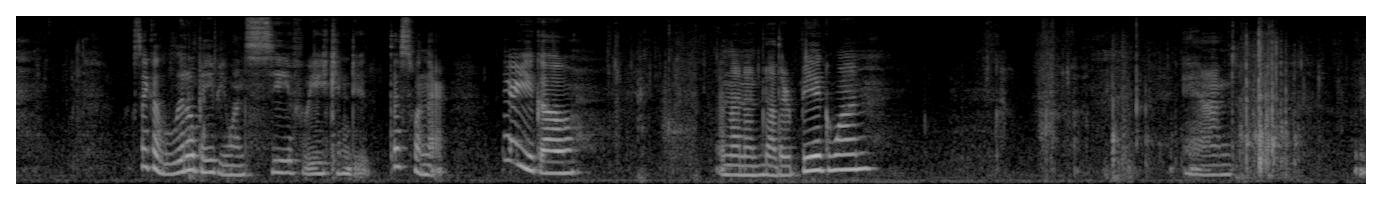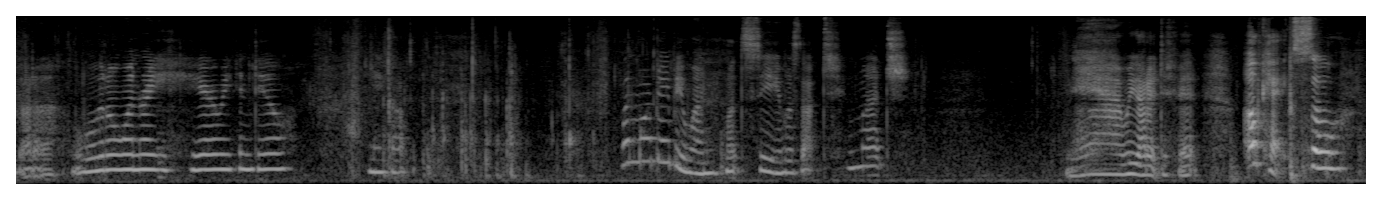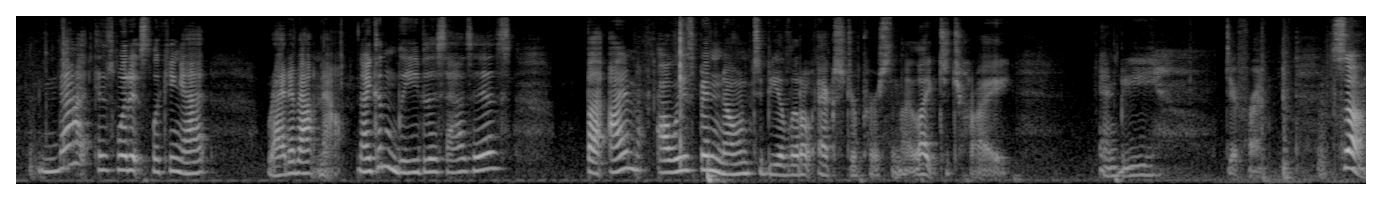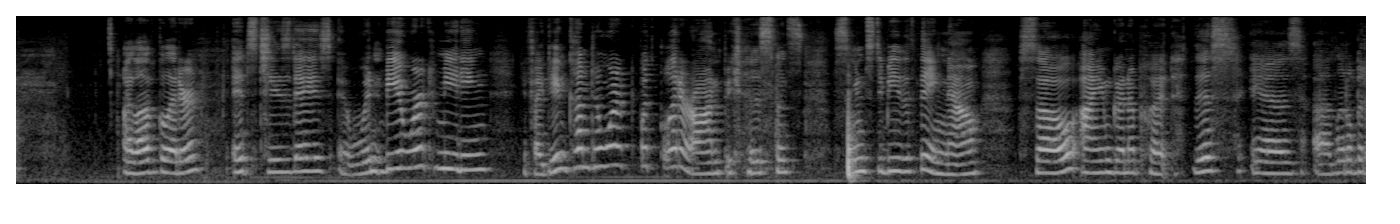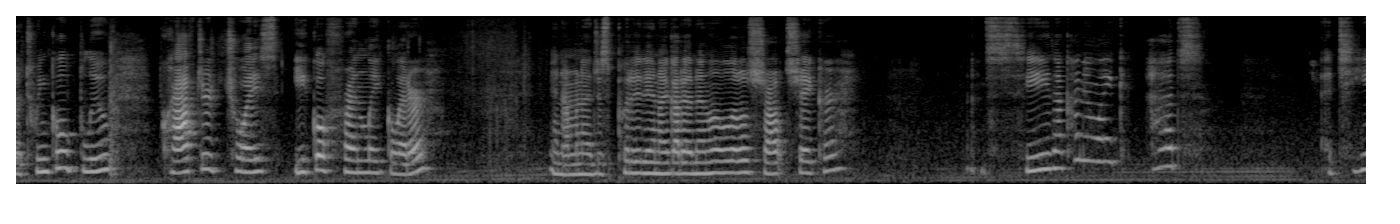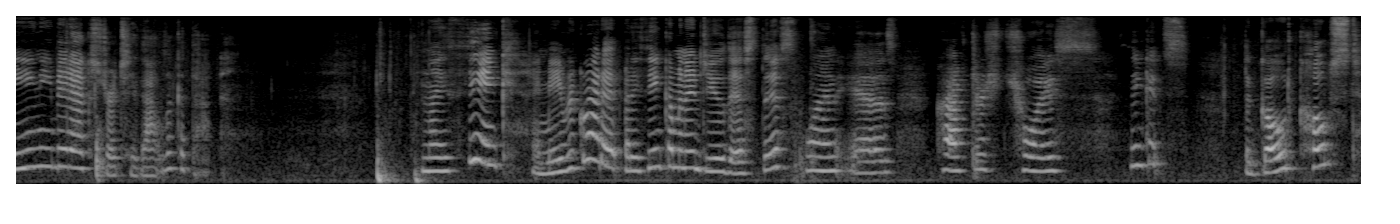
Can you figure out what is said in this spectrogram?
Looks like a little baby one. See if we can do this one there. There you go. And then another big one. And we got a little one right here we can do. And I got one more baby one. Let's see, was that too much? Yeah, we got it to fit. Okay, so that is what it's looking at right about now. I can leave this as is, but I'm always been known to be a little extra person. I like to try and be different. So, I love glitter. It's Tuesdays. It wouldn't be a work meeting if I didn't come to work with glitter on because this seems to be the thing now. So I am going to put, this is a little bit of Twinkle Blue Crafter Choice Eco-Friendly Glitter. And I'm gonna just put it in. I got it in a little salt shaker. And see, that kind of like adds a teeny bit extra to that. Look at that. And I think, I may regret it, but I think I'm gonna do this. This one is Crafter's Choice. I think it's the Gold Coast.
